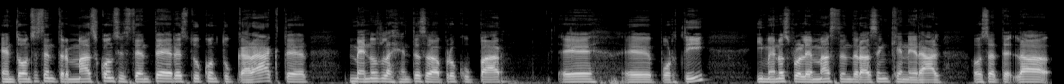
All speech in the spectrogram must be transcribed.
Entonces, entre más consistente eres tú con tu carácter, menos la gente se va a preocupar eh, eh, por ti y menos problemas tendrás en general. O sea, la,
